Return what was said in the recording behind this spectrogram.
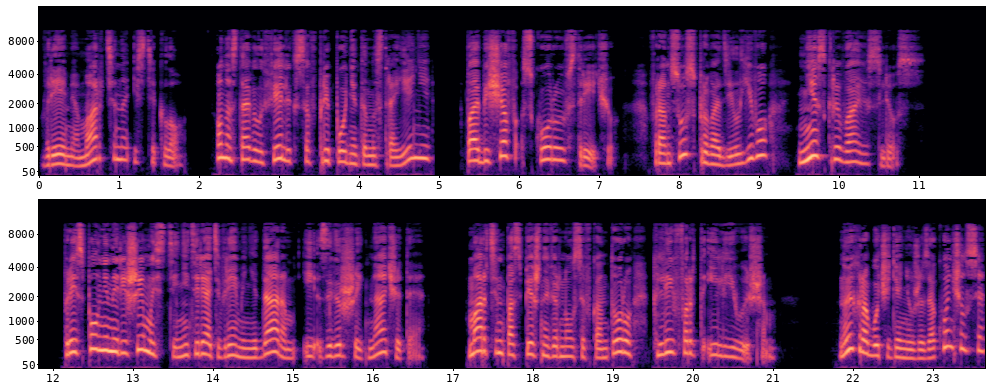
Время Мартина истекло. Он оставил Феликса в приподнятом настроении, пообещав скорую встречу. Француз проводил его, не скрывая слез. При исполненной решимости не терять времени даром и завершить начатое, Мартин поспешно вернулся в контору Клиффорд и Льюишем. Но их рабочий день уже закончился,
